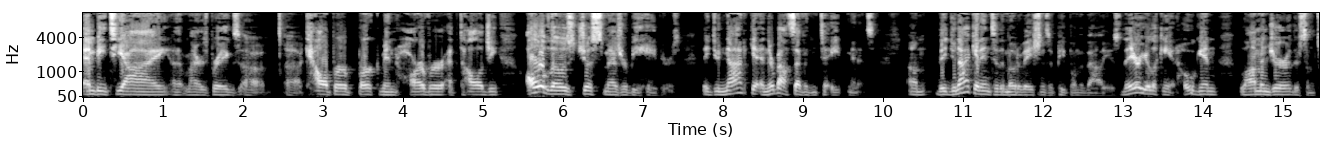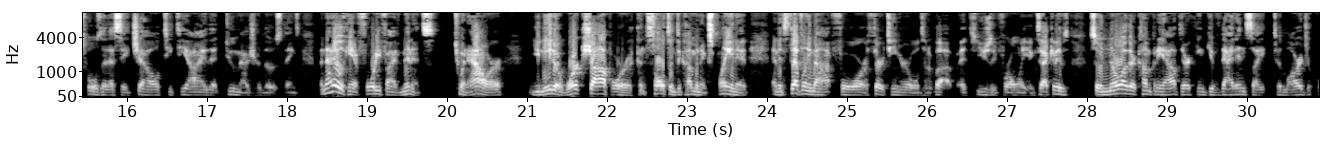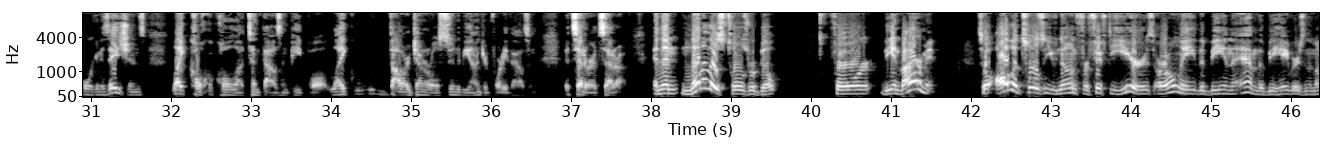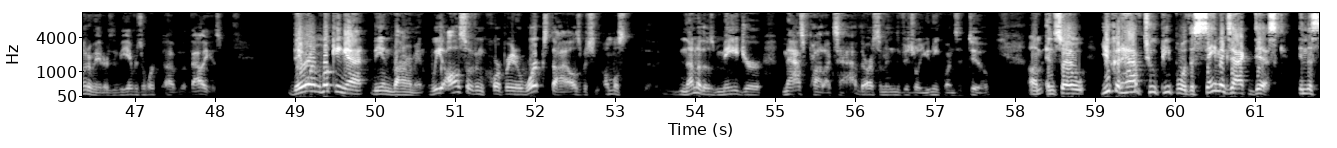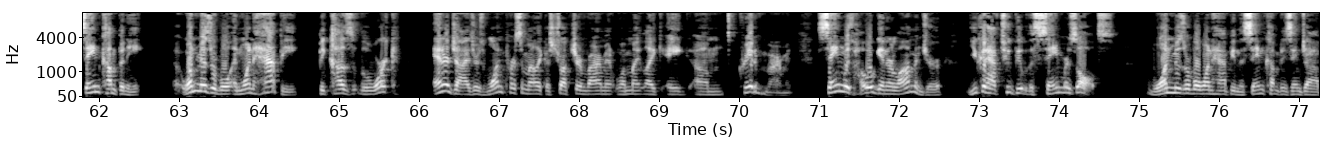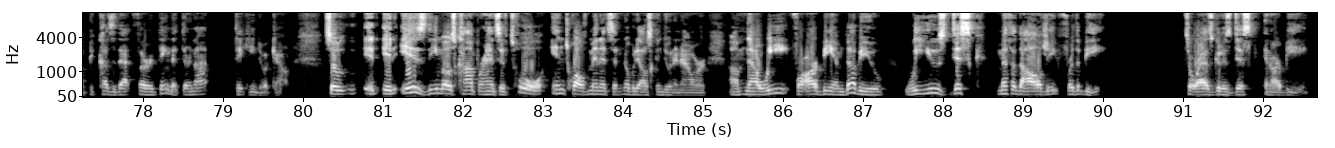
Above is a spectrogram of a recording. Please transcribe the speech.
mbti uh, myers-briggs uh, uh, caliper Birkman, harvard aptology all of those just measure behaviors. They do not get and they're about seven to eight minutes um, they do not get into the motivations of people and the values. There, you're looking at Hogan, Lominger. There's some tools at SHL, TTI that do measure those things. But now you're looking at 45 minutes to an hour. You need a workshop or a consultant to come and explain it. And it's definitely not for 13 year olds and above. It's usually for only executives. So no other company out there can give that insight to large organizations like Coca-Cola, 10,000 people, like Dollar General, soon to be 140,000, et cetera, et cetera. And then none of those tools were built for the environment. So all the tools that you've known for 50 years are only the B and the M, the behaviors and the motivators, the behaviors of work uh, values. They weren't looking at the environment. We also have incorporated work styles, which almost none of those major mass products have. There are some individual unique ones that do. Um, and so you could have two people with the same exact disc in the same company, uh, one miserable and one happy because the work energizers, one person might like a structured environment, one might like a um, creative environment. Same with Hogan or Lominger. You could have two people the same results, one miserable, one happy in the same company, same job because of that third thing that they're not taking into account. So it, it is the most comprehensive tool in 12 minutes that nobody else can do in an hour. Um, now we, for our BMW, we use disc methodology for the B. So we're as good as disc in our B.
